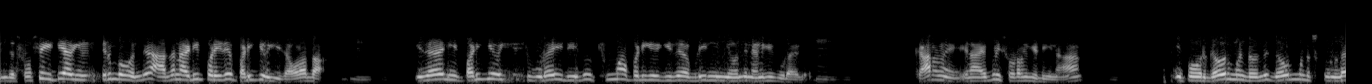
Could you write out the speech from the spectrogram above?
இந்த சொசைட்டி அவங்க திரும்ப வந்து அதன் அடிப்படையிலே படிக்க வைக்குது அவ்வளவுதான் ம், இதை நீ படிக்க வைக்கிறது கூட இது ஏதோ சும்மா படிக்க வைக்குது அப்படின்னு நீங்க வந்து நினைக்க கூடாது ம். காரணம் நான் எப்படி சொல்றேன்னு கேட்டீங்கன்னா இப்போ ஒரு கவர்மெண்ட் வந்து கவர்மெண்ட் ஸ்கூல்ல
